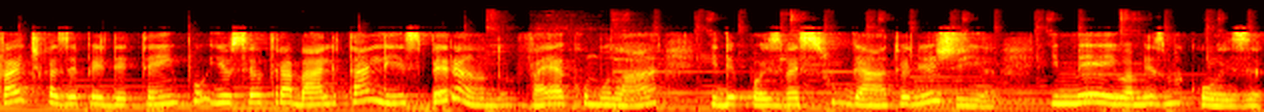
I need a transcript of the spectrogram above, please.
vai te fazer perder tempo e o seu trabalho está ali esperando, vai acumular e depois vai sugar a tua energia. E-mail, a mesma coisa.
